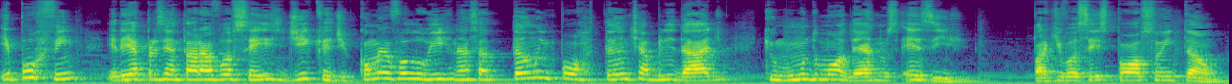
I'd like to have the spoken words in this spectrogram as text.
E por fim, irei apresentar a vocês dicas de como evoluir nessa tão importante habilidade que o mundo moderno exige. Para que vocês possam então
